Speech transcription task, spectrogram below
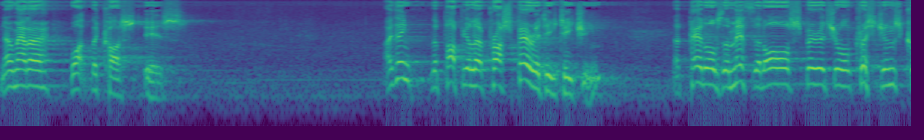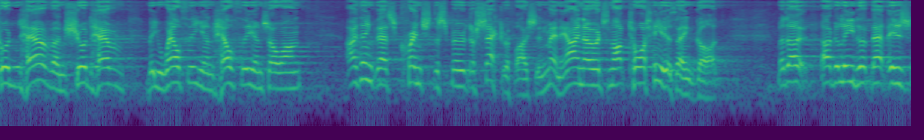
no matter what the cost is? I think the popular prosperity teaching that peddles the myth that all spiritual Christians could have and should have, be wealthy and healthy and so on, I think that's quenched the spirit of sacrifice in many. I know it's not taught here, thank God. But I, I believe that that is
